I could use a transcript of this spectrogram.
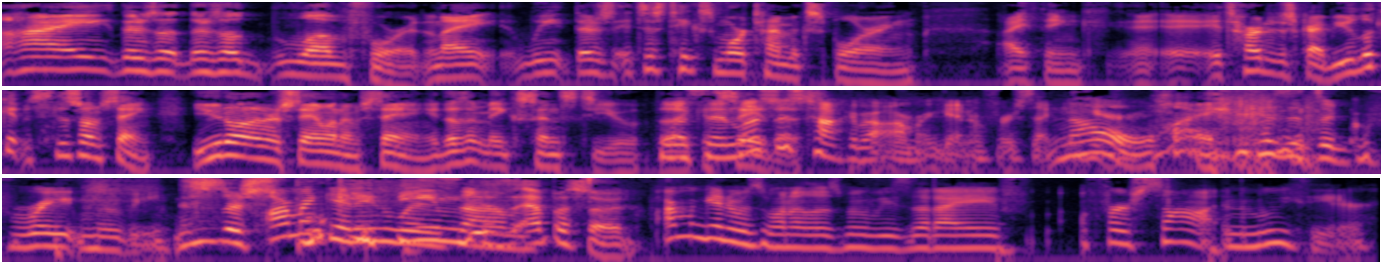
I there's a there's a love for it, and I we there's it just takes more time exploring. I think it's hard to describe. You look at this is what I'm saying. You don't understand what I'm saying. It doesn't make sense to you. Listen, can say let's this. just talk about Armageddon for a second. No, here. why? because it's a great movie. This is their spooky Armageddon was, um, episode. Armageddon was one of those movies that I first saw in the movie theater.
